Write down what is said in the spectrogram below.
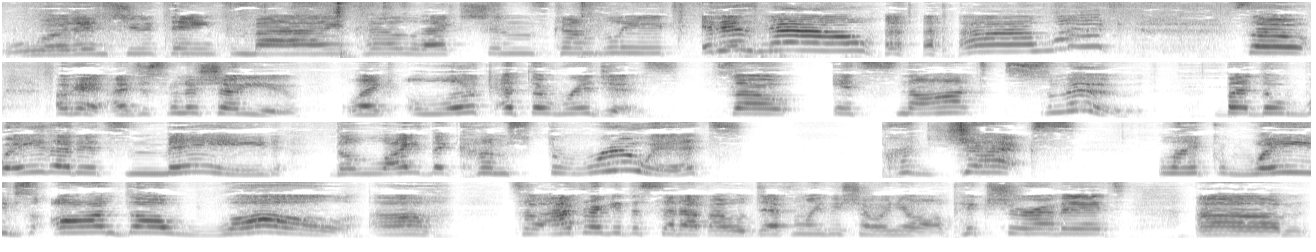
Wouldn't you think my collection's complete? It is now. look. So, okay, I just want to show you. Like, look at the ridges. So, it's not smooth. But the way that it's made, the light that comes through it projects like waves on the wall. Ugh. So after I get this set up, I will definitely be showing y'all a picture of it. Um,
